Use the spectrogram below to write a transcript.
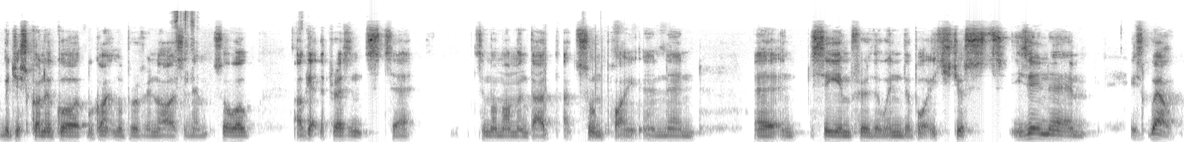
we're just gonna go. We're going to my brother-in-law's, and then so we'll, I'll get the presents to to my mum and dad at some point, and then uh, and see him through the window. But it's just he's in. Um, he's well.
